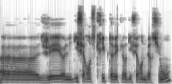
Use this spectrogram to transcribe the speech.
euh, j'ai euh, les différents scripts avec leurs différentes versions.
